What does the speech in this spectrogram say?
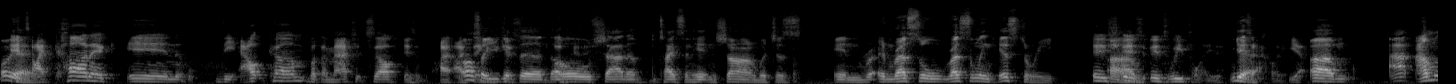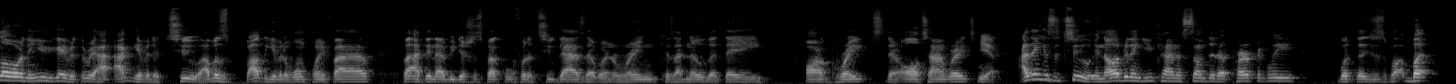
Oh, it's iconic in the outcome, but the match itself isn't. I, I Also, you get just the the okay. whole shot of Tyson hitting Shawn, which is in in wrestle wrestling history. is, um, is, is replayed. yeah. Exactly. Yeah. Um, I, I'm lower than you. You gave it a three. I, I give it a two. I was about to give it a one point five, but I think that'd be disrespectful for the two guys that were in the ring because I know that they are greats. They're all time greats. yeah. I think it's a two, and everything you kind of summed it up perfectly with the just. But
